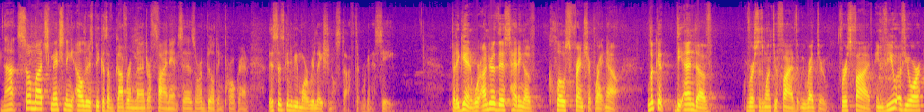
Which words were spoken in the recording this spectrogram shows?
Not so much mentioning elders because of government or finances or a building program. This is going to be more relational stuff that we're going to see. But again, we're under this heading of close friendship right now. Look at the end of verses 1 through 5 that we read through. Verse 5 In view of your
